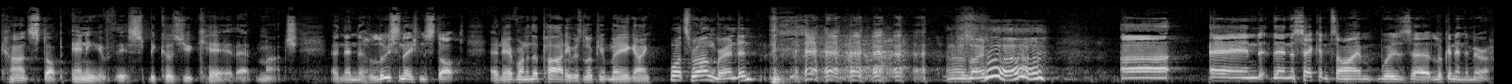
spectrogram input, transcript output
can't stop any of this because you care that much. And then the hallucination stopped, and everyone in the party was looking at me going, What's wrong, Brendon? and I was like, ah. Uh, and then the second time was uh, looking in the mirror.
